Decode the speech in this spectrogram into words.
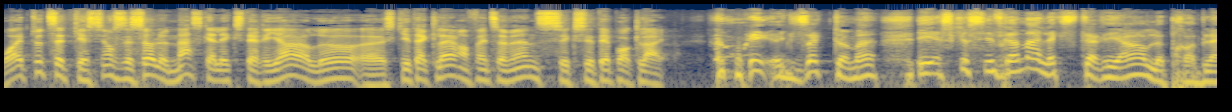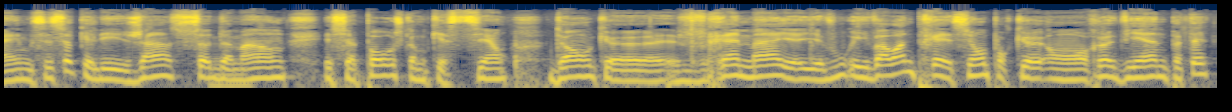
ouais, toute cette question, c'est ça, le masque à l'extérieur, là, euh, ce qui était clair en fin de semaine, c'est que c'était pas clair. Oui, exactement. Et est-ce que c'est vraiment à l'extérieur le problème? C'est ça que les gens se demandent et se posent comme question. Donc, euh, vraiment, il, va y avoir une pression pour qu'on revienne, peut-être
